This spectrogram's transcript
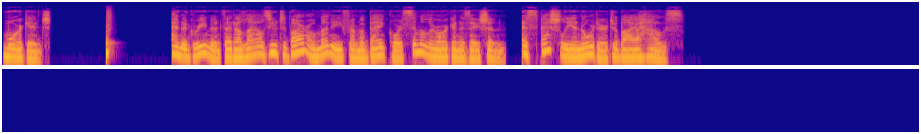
Mortgage. An agreement that allows you to borrow money from a bank or similar organization, especially in order to buy a house.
